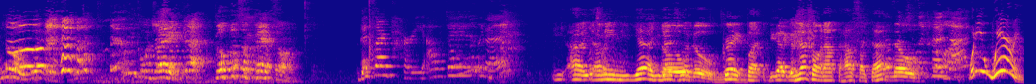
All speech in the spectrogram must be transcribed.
No way. Hey, go put some pants on. It's our party outfit. Like I, I mean, yeah, you guys No, look no. great, but You gotta go- you're not going out the house like that. No. What are you wearing?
